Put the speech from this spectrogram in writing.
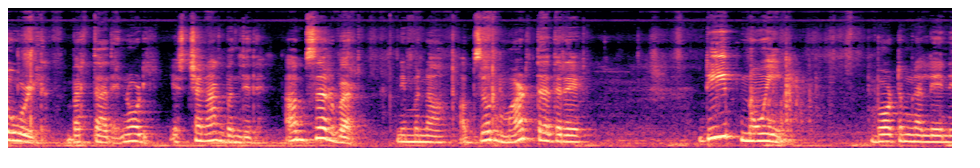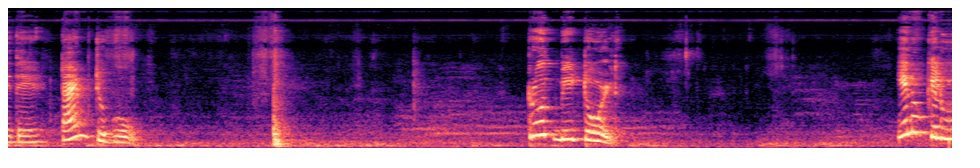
ಟೋಲ್ಡ್ ಬರ್ತಾ ಇದೆ. ನೋಡಿ, ಎಷ್ಟು ಚೆನ್ನಾಗಿ ಬಂದಿದೆ. ಅಬ್ಸರ್ವರ್ ನಿಮ್ಮನ್ನು ಅಬ್ಸರ್ವ್ ಮಾಡ್ತಾ ಇದ್ದಾರೆ ಡೀಪ್ ನೋಯಿಂಗ್ ಬಾಟಮ್ನಲ್ಲಿ ಏನಿದೆ? Time to go truth be told ಏನೋ ಕೆಲವು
